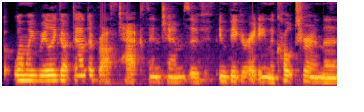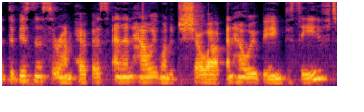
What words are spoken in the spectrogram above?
But when we really got down to brass tacks in terms of invigorating the culture and the, the business around purpose, and then how we wanted to show up and how we were being perceived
